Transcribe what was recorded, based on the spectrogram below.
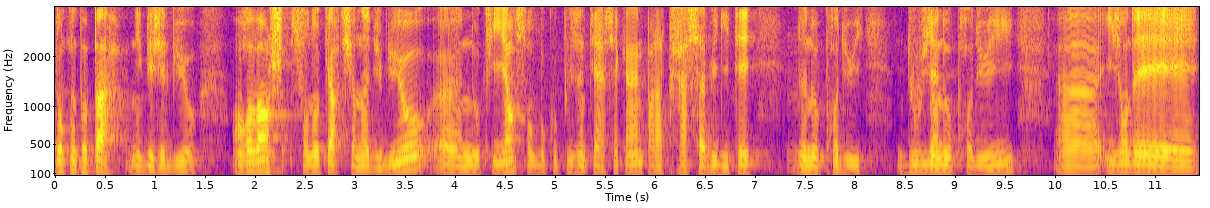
Donc on ne peut pas négliger le bio. En revanche, sur nos cartes, si on a du bio, nos clients sont beaucoup plus intéressés quand même par la traçabilité de nos produits. D'où viennent nos produits? Ils ont des,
